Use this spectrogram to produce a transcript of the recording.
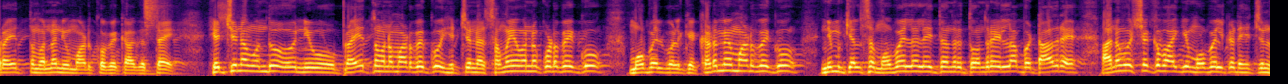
ಪ್ರಯತ್ನವನ್ನು ನೀವು ಮಾಡ್ಕೋಬೇಕಾಗುತ್ತೆ. ಹೆಚ್ಚಿನ ಒಂದು ನೀವು ಪ್ರಯತ್ನವನ್ನು ಮಾಡಬೇಕು, ಹೆಚ್ಚಿನ ಸಮಯವನ್ನು ಕೊಡಬೇಕು, ಮೊಬೈಲ್ ಬಳಕೆ ಕಡಿಮೆ ಮಾಡಬೇಕು. ನಿಮ್ಮ ಕೆಲಸ ಮೊಬೈಲಲ್ಲಿ ಇತ್ತಂದರೆ ತೊಂದರೆ ಇಲ್ಲ, ಬಟ್ ಆದರೆ ಅನವಶ್ಯಕವಾಗಿ ಮೊಬೈಲ್ ಕಡೆ ಹೆಚ್ಚಿನ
